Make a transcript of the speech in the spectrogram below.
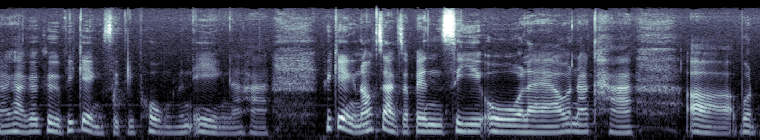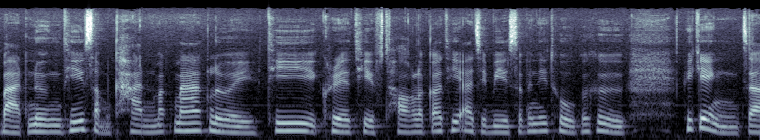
นะคะ ก็คือพี่เก่งสิทธิพงศ์นั่นเองนะคะ พี่เก่งนอกจากจะเป็น CEO แล้วนะคะบทบาทหนึ่งที่สำคัญมาก ๆ เลยที่ Creative Talk แล้วก็ที่ RGB 72ก็คือ พี่เก่งจะ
